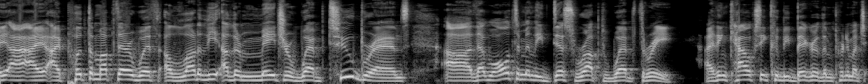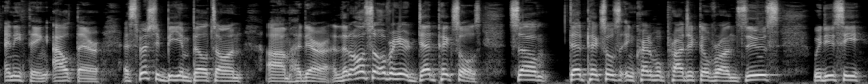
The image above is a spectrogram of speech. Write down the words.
I, I, put them up there with a lot of the other major Web 2 brands uh, that will ultimately disrupt Web 3. I think Calaxy could be bigger than pretty much anything out there, especially being built on um, Hedera. And then also over here, Dead Pixels. So, Dead Pixels, incredible project over on Zuse. We do see,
